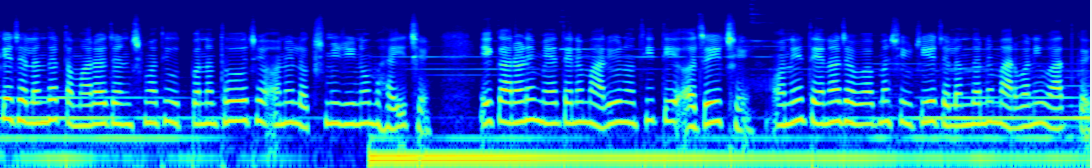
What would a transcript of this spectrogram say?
કે, જલંધર તમારા જ અંશમાંથી ઉત્પન્ન થયો છે અને લક્ષ્મીજીનો ભાઈ છે. એ કારણે મેં તેને માર્યો નથી, તે અજય છે. અને તેના જવાબમાં શિવજીએ જલંધરને મારવાની વાત કહી.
